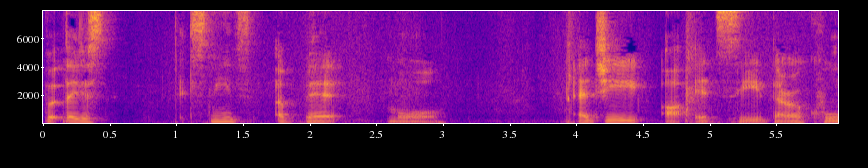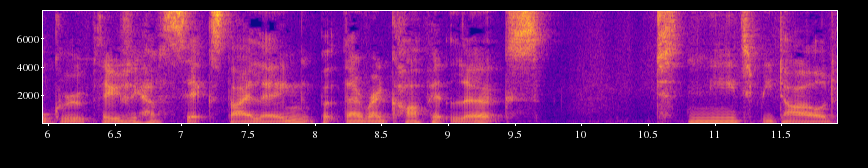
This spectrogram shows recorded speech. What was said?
but they just it just needs a bit more. Edgy are ITZY. They're a cool group. They usually have sick styling, but their red carpet looks just need to be dialed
